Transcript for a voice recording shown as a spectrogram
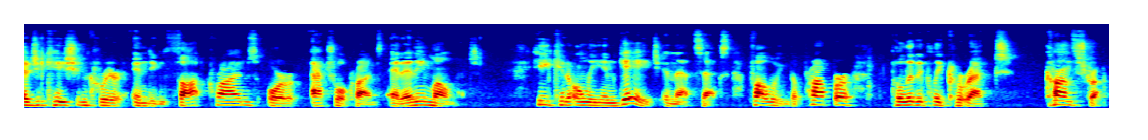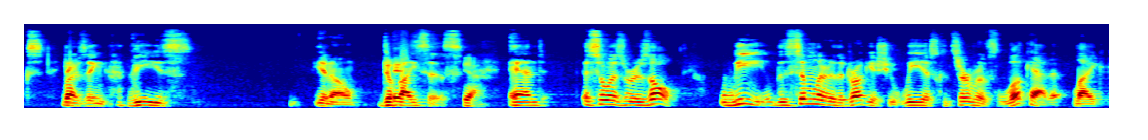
education career ending thought crimes or actual crimes at any moment. He can only engage in that sex following the proper politically correct constructs Right. using these, you know, devices. Yeah. And so as a result, we, the, similar to the drug issue, we as conservatives look at it like,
